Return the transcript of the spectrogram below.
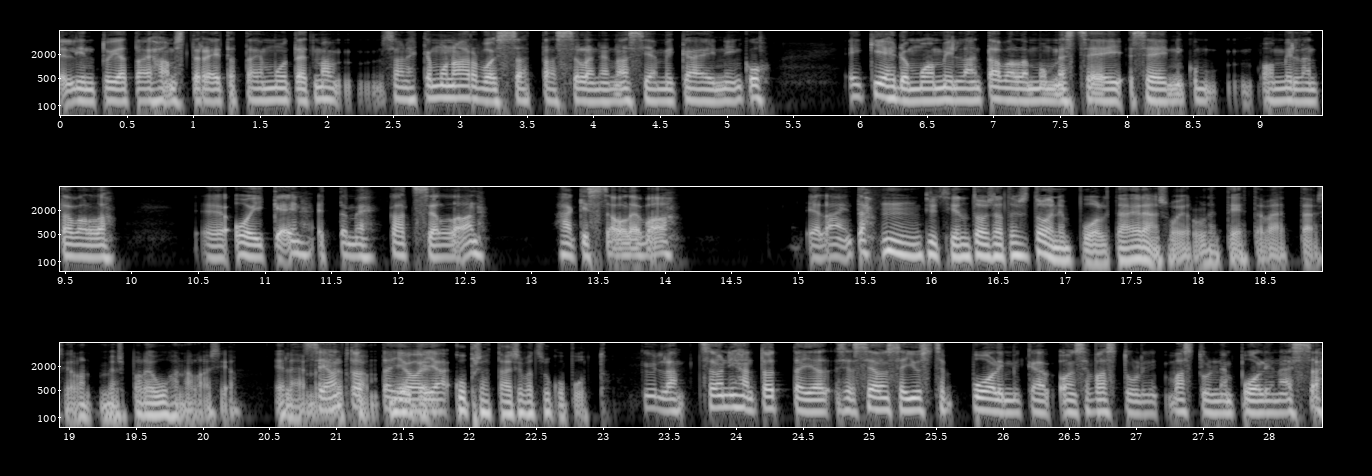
lintuja tai hamstereita tai muuta. Että mä, se on ehkä mun arvoissa taas sellainen asia, mikä ei, niin kuin, ei kiehdo mua millään tavalla. Mun mielestä se ei, se ei niin kuin ole millään tavalla oikein, että me katsellaan häkissä olevaa eläintä. Mm, sitten siinä on toisaalta se toinen puoli, tämä eläinsuojelullinen tehtävä, että siellä on myös paljon uhanalaisia eläimiä, se on jotka totta, joo, ja kupsahtaisivat sukupuuttoon. Kyllä, se on ihan totta ja se, se on se just se puoli, mikä on se vastuullinen, vastuullinen puoli näissä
